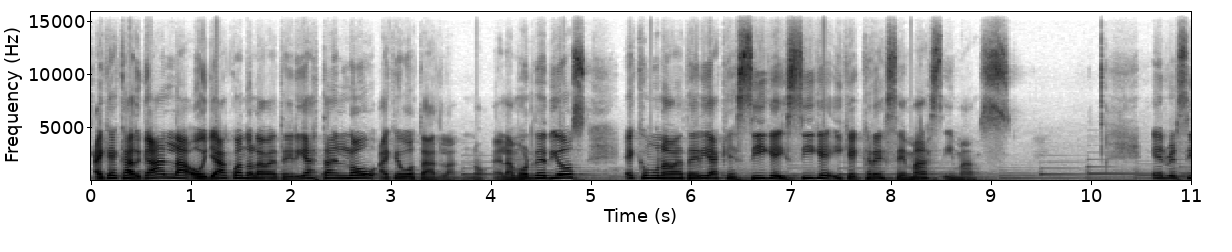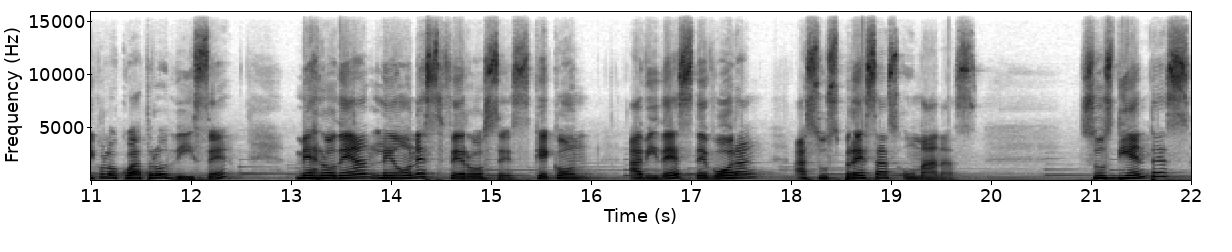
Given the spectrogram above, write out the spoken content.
hay que cargarla o ya cuando la batería está en low hay que botarla. No, el amor de Dios es como una batería que sigue y sigue y que crece más y más el versículo 4 dice, me rodean leones feroces que con avidez devoran a sus presas humanas. Sus dientes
